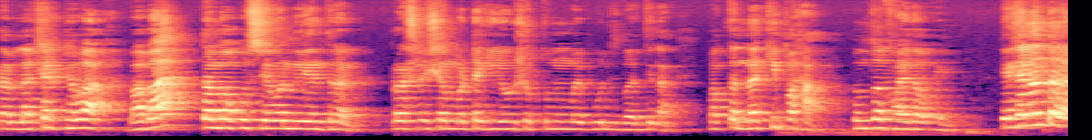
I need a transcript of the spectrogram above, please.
तर लक्षात ठेवा बाबा तंबाखू सेवन नियंत्रण. प्रश्न शंभर टक्के येऊ शकतो मुंबई पोलीस भरतीला. फक्त नक्की पहा तुमचा फायदा होईल. त्याच्यानंतर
